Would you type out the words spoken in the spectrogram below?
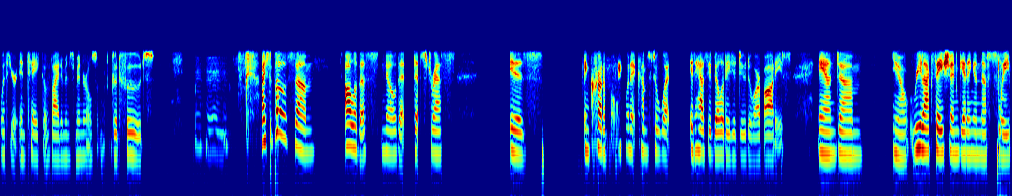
with your intake of vitamins, minerals, and good foods. Mm-hmm. I suppose um, all of us know that that stress is incredible when it comes to what it has the ability to do to our bodies, and um, you know, relaxation, getting enough sleep,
